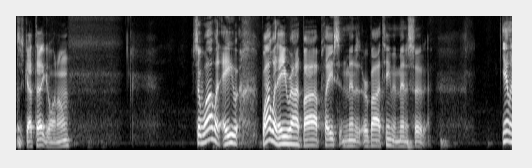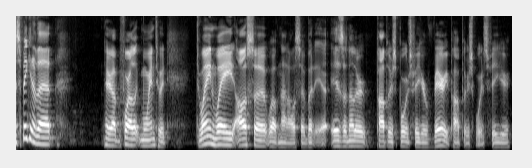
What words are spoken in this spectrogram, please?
Just got that going on. So why would a why would a Rod buy a place in Minnesota or buy a team in Minnesota? Yeah, well, speaking of that, here uh, before I look more into it, Dwyane Wade also well not also but uh, is another popular sports figure, very popular sports figure.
